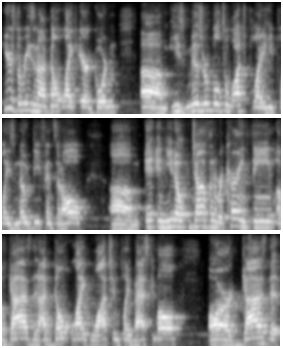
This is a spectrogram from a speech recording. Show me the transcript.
Here's the reason I don't like Eric Gordon. Um, he's miserable to watch play. He plays no defense at all. Um, and, and, you know, Jonathan, a recurring theme of guys that I don't like watching play basketball are guys that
